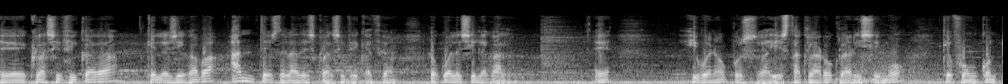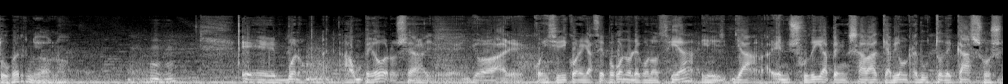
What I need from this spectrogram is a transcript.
eh, clasificada que les llegaba antes de la desclasificación, lo cual es ilegal. ¿eh? Y bueno, pues ahí está claro, clarísimo, que fue un contubernio, ¿no? Eh, bueno, aún peor, o sea, yo eh, coincidí con ella hace poco, no le conocía y ya en su día pensaba que había un reducto de casos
